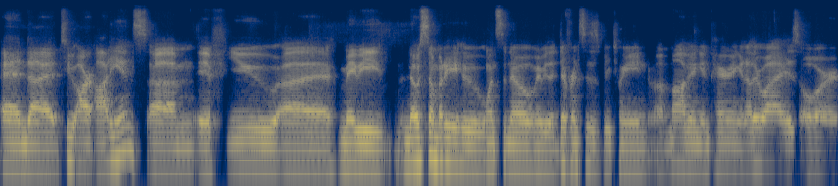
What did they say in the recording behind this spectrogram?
and uh, to our audience, um, if you uh, maybe know somebody who wants to know maybe the differences between uh, mobbing and pairing and otherwise, or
